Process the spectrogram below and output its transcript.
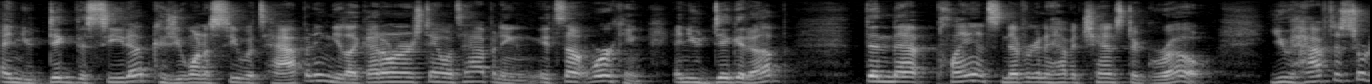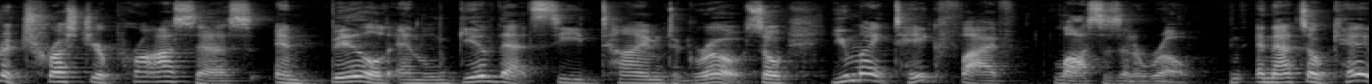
and you dig the seed up because you want to see what's happening, you're like, I don't understand what's happening. It's not working. And you dig it up then that plant's never going to have a chance to grow. You have to sort of trust your process and build and give that seed time to grow. So you might take five losses in a row, and that's okay.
